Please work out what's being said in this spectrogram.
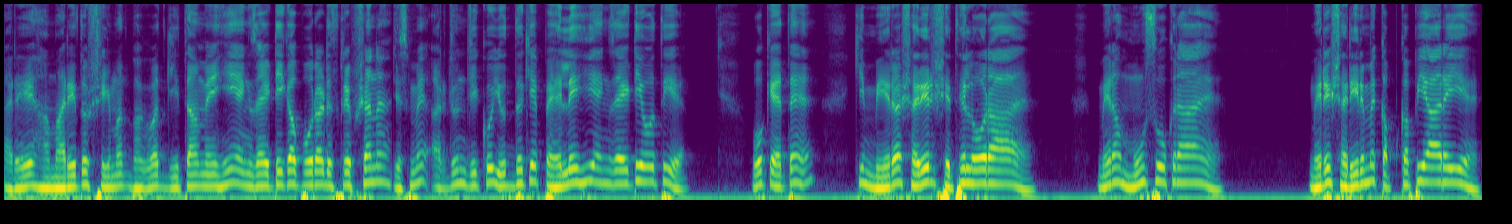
अरे, हमारी तो श्रीमद भगवत गीता में ही एंग्जाइटी का पूरा डिस्क्रिप्शन है, जिसमें अर्जुन जी को युद्ध के पहले ही एंग्जाइटी होती है। वो कहते हैं कि मेरा शरीर शिथिल हो रहा है, मेरा मुँह सूख रहा है मेरे शरीर में कपकपी आ रही है।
